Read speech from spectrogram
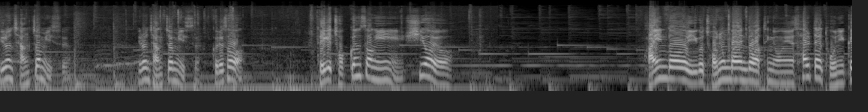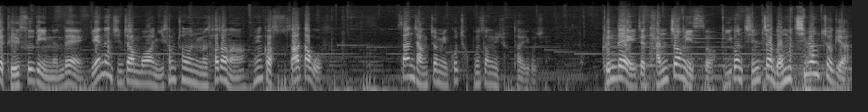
이런 장점이 있어요. 이런 장점이 있어요. 그래서 되게 접근성이 쉬워요. 바인더 이거 전용 바인더 같은 경우에 살 때 돈이 꽤 들 수도 있는데 얘는 진짜 뭐한 2, 3천 원이면 사잖아 그러니까 싸다고 싼 장점이 있고 접근성이 좋다 이거지 근데 이제 단점이 있어 이건 진짜 너무 치명적이야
